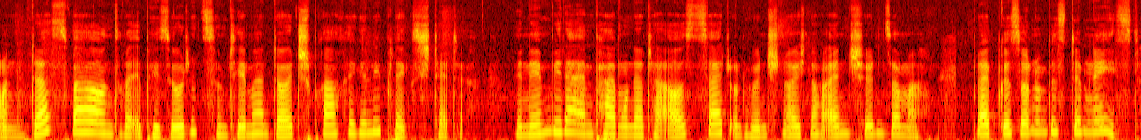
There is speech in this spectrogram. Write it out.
Und das war unsere Episode zum Thema deutschsprachige Lieblingsstädte. Wir nehmen wieder ein paar Monate Auszeit und wünschen euch noch einen schönen Sommer. Bleibt gesund und bis demnächst.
